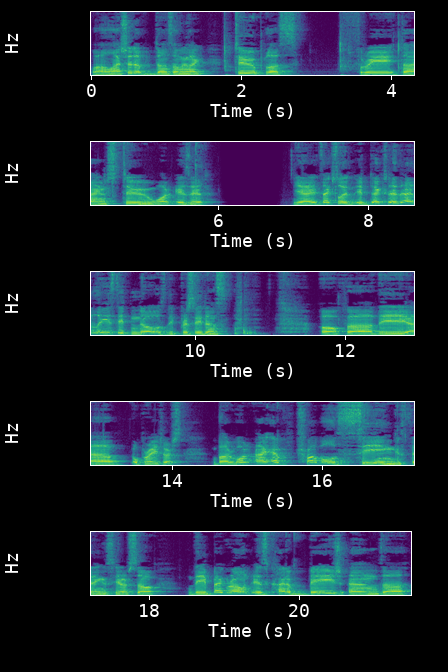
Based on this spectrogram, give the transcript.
Well, I should have done something like 2 plus 3 times 2. What is it? Yeah, it's actually, it actually, at least it knows the precedence of uh, the uh, operators. But what I have trouble seeing things here. So the background is kind of beige and uh,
